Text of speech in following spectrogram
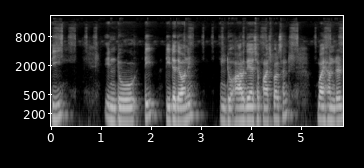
পি ইন্টু টি টিটা দেওয়া নেই ইন্টু আর দেওয়া আছে পাঁচ পার্সেন্ট বাই হান্ড্রেড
